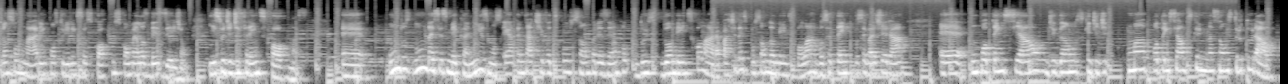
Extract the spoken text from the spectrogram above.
transformarem, construírem seus corpos como elas desejam. Isso de diferentes formas. É, um, dos, um desses mecanismos é a tentativa de expulsão, por exemplo, do, do ambiente escolar. A partir da expulsão do ambiente escolar, você tem, você vai gerar é, um potencial, digamos que de, uma potencial discriminação estrutural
